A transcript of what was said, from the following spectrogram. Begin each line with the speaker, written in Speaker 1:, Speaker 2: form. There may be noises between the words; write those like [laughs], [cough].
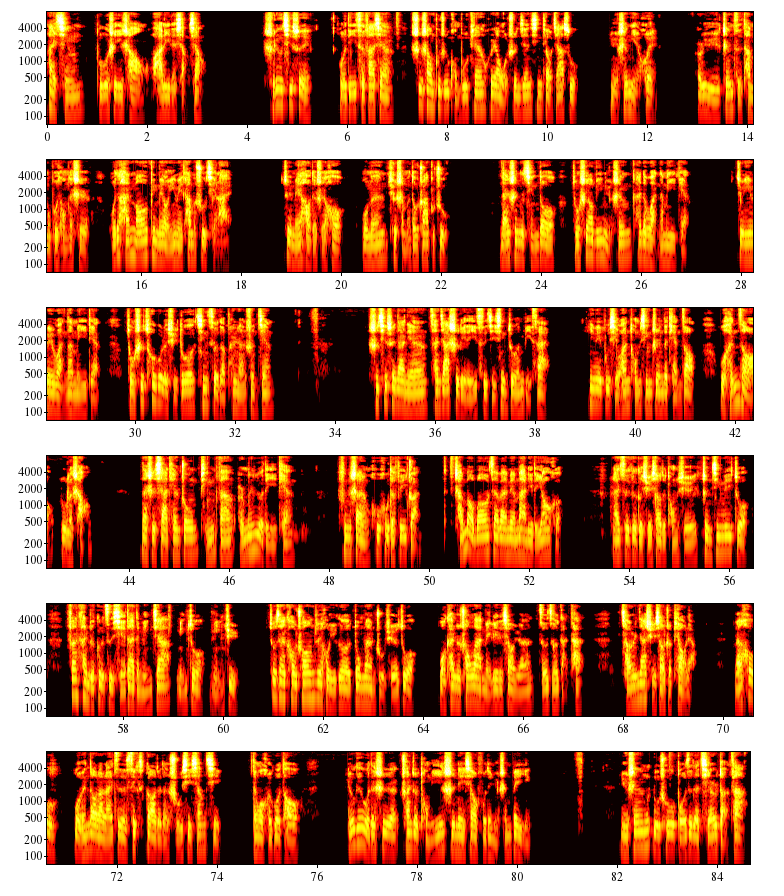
Speaker 1: 爱情不过是一场华丽的想象。十六七岁，我第一次发现世上不止恐怖片会让我瞬间心跳加速，女生也会。而与贞子她们不同的是，我的汗毛并没有因为她们竖起来。最美好的时候，我们却什么都抓不住。男生的情窦总是要比女生开得晚那么一点，就因为晚那么一点。总是错过了许多青涩的怦然瞬间。十七岁那年，参加市里的一次即兴作文比赛，因为不喜欢同行之人的甜燥，我很早入了场。那是夏天中平凡而闷热的一天，风扇呼呼的飞转，蚕宝宝在外面卖力的吆喝，来自各个学校的同学正襟危坐。翻看着各自携带的名家名作名句，坐在靠窗最后一个动漫主角座，我看着窗外美丽的校园，啧啧感叹：瞧人家学校这漂亮。然后我闻到了来自 Six God 的熟悉香气。等我回过头，留给我的是穿着统一室内校服的女生背影。女生露出脖子的齐耳短发。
